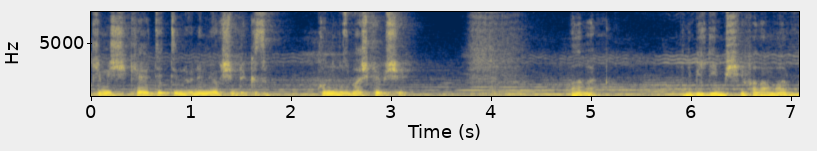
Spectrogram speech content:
kimin şikayet ettiğinin önemi yok şimdi kızım. Konumuz başka bir şey. Bana bak. Hani bildiğin bir şey falan var mı?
